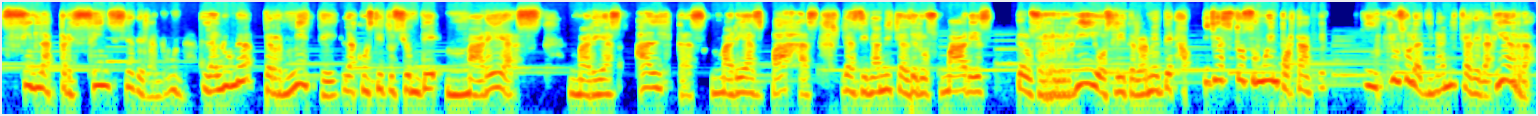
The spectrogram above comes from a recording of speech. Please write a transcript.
sin la presencia de la luna. La luna permite la constitución de mareas, mareas altas, mareas bajas, las dinámicas de los mares, de los ríos literalmente. Y esto es muy importante, incluso la dinámica de la tierra.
